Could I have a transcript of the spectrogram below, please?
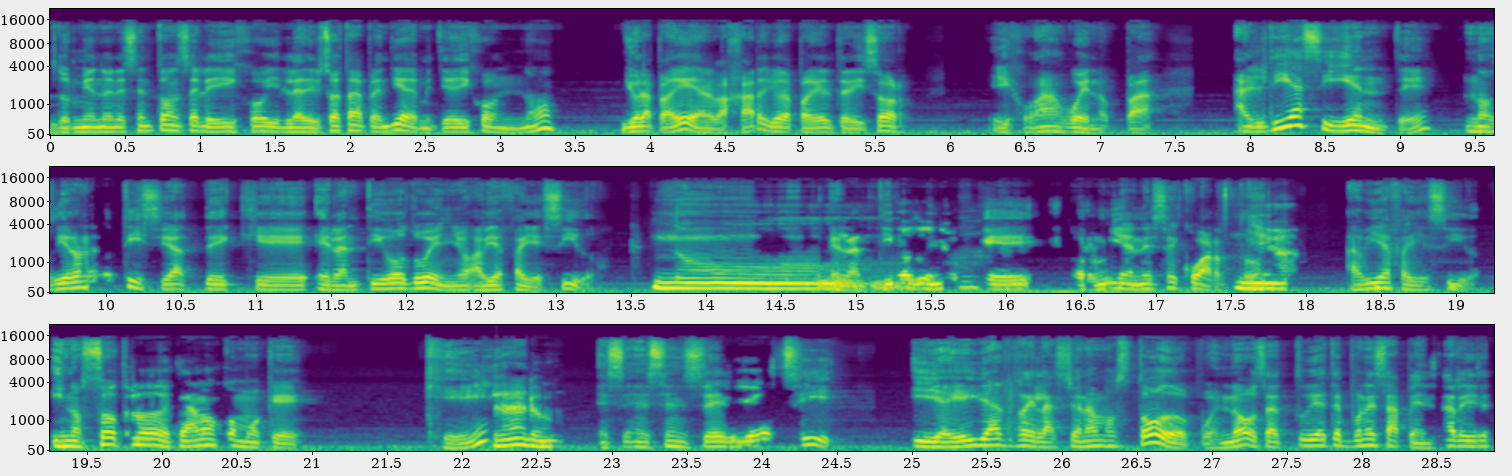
durmiendo en ese entonces, le dijo, y la televisor estaba prendida. Mi tía dijo, no, yo la apagué, al bajar yo la apagué el televisor. Y dijo, ah, bueno, pa. Al día siguiente nos dieron la noticia de que el antiguo dueño había fallecido. No. El antiguo dueño que dormía en ese cuarto había fallecido. Y nosotros nos quedamos como que, ¿qué? Claro. ¿Es, en serio? Sí. Y ahí ya relacionamos todo, pues, ¿no? O sea, tú ya te pones a pensar y dices,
